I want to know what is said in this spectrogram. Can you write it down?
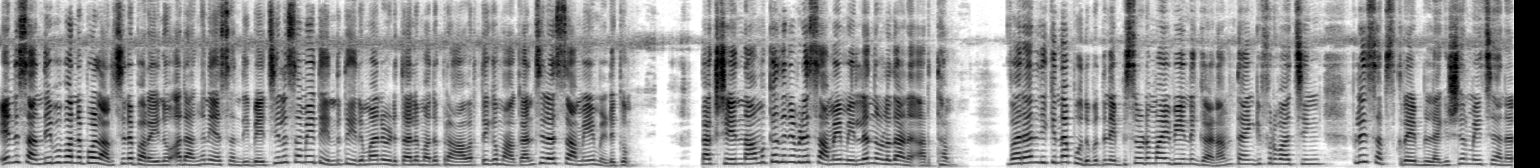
എന്ന് സന്ദീപ് പറഞ്ഞപ്പോൾ അർച്ചന പറയുന്നു അത് അങ്ങനെയാ സന്ദീപേ ചില സമയത്ത് എന്ത് തീരുമാനം എടുത്താലും അത് പ്രാവർത്തികമാക്കാൻ ചില സമയമെടുക്കും പക്ഷേ നമുക്കതിനിവിടെ സമയമില്ലെന്നുള്ളതാണ് അർത്ഥം. വരാനിരിക്കുന്ന പുതുപുത്തൻ എപ്പിസോഡുമായി വീണ്ടും കാണാം. Thank for watching please subscribe like share my channel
